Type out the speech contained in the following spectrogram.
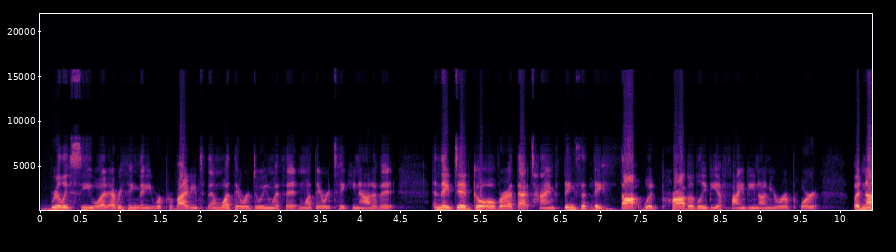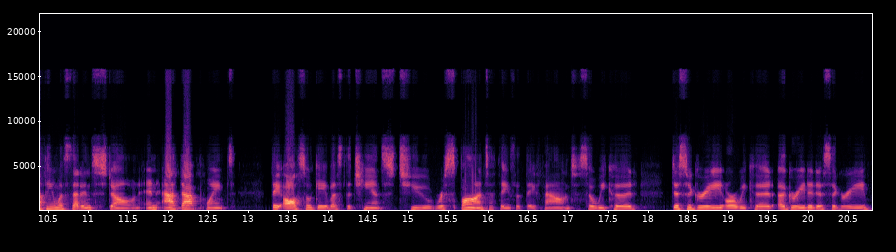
really see what everything that you were providing to them, what they were doing with it, and what they were taking out of it. And they did go over at that time things that they thought would probably be a finding on your report, but nothing was set in stone. And at that point, they also gave us the chance to respond to things that they found. So we could disagree or we could agree to disagree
